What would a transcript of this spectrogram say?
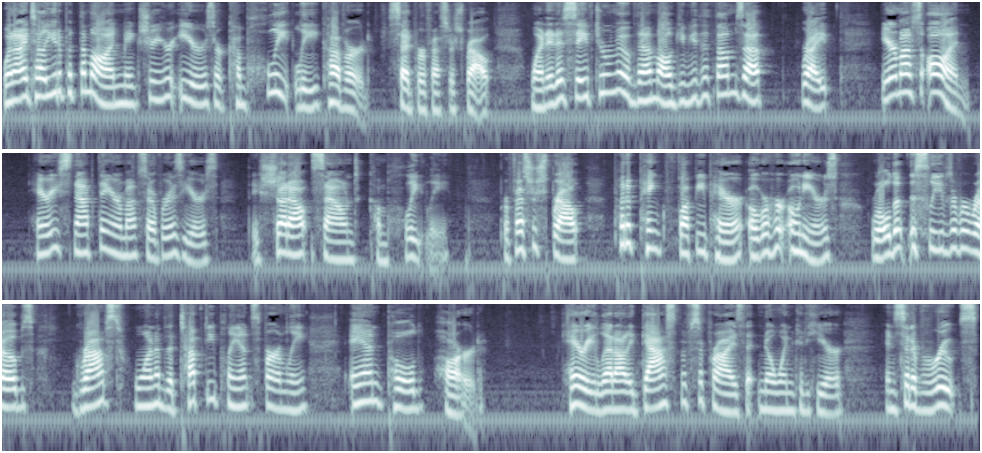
When I tell you to put them on, make sure your ears are completely covered, said Professor Sprout. When it is safe to remove them, I'll give you the thumbs up. Right. Earmuffs on. Harry snapped the earmuffs over his ears. They shut out sound completely. Professor Sprout put a pink fluffy pair over her own ears, rolled up the sleeves of her robes, grasped one of the tufty plants firmly, and pulled hard. Harry let out a gasp of surprise that no one could hear. Instead of roots,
